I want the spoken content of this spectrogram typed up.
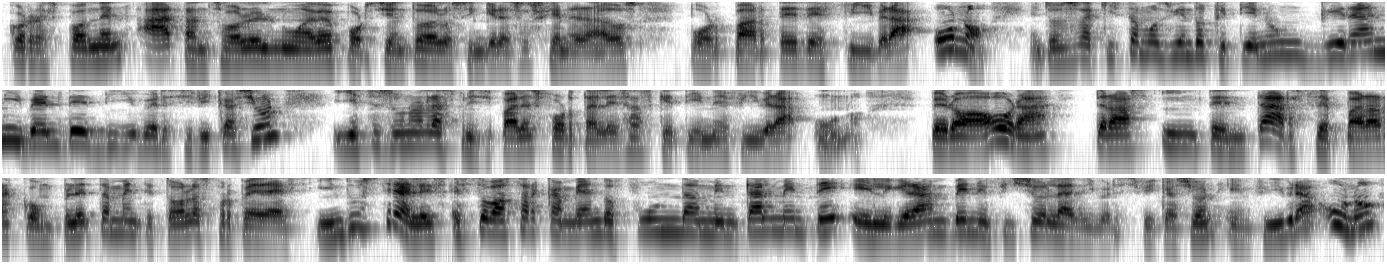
corresponden a tan solo el 9% de los ingresos generados por parte de Fibra 1. Entonces aquí estamos viendo que tiene un gran nivel de diversificación y esta es una de las principales fortalezas que tiene Fibra 1. Pero ahora, tras intentar separar completamente todas las propiedades industriales, esto va a estar cambiando fundamentalmente el gran beneficio de la diversificación en fibra 1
